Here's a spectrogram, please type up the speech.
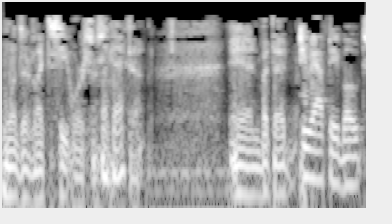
ones that are like the Seahorse and stuff Okay. like that. And but the two half day boats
